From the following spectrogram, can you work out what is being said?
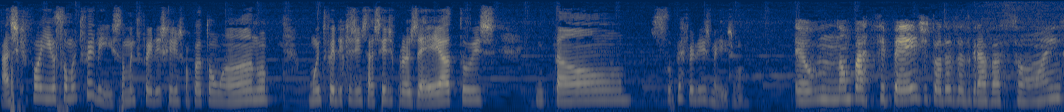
Acho que foi isso, sou muito feliz. Sou muito feliz que a gente completou um ano, muito feliz que a gente está cheio de projetos. Então, super feliz mesmo. Eu não participei de todas as gravações,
